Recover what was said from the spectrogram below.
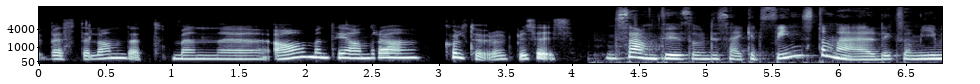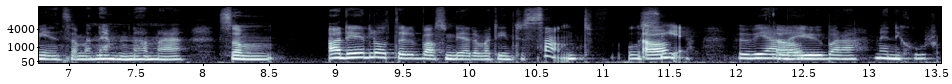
västerlandet. Men eh, ja, men till andra kulturer, precis. Samtidigt som det säkert finns de här liksom gemensamma nämnarna som, ja det låter bara som det hade varit intressant att ja. se. För vi alla ja. är ju bara människor.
